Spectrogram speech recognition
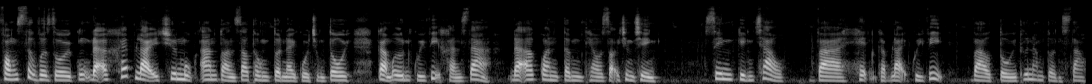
Phóng sự vừa rồi cũng đã khép lại chuyên mục an toàn giao thông tuần này của chúng tôi. Cảm ơn quý vị khán giả đã quan tâm theo dõi chương trình. Xin kính chào và hẹn gặp lại quý vị vào tối thứ năm tuần sau.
